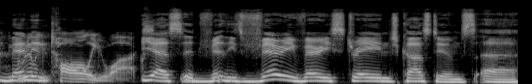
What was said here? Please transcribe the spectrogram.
men really in tall Ewoks. Yes, it, these very very strange costumes. Uh,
